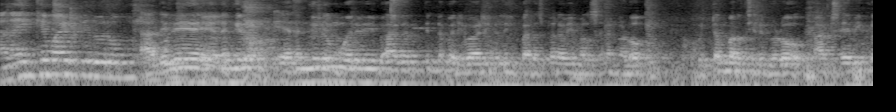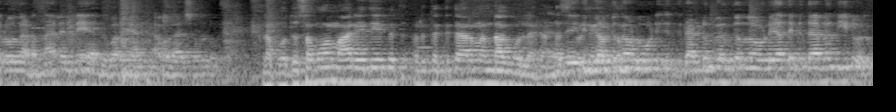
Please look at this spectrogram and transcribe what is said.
അനൈക്യമായിട്ട് ഇതൊരു അതിൽ ഏതെങ്കിലും ഏതെങ്കിലും ഒരു വിഭാഗത്തിന്റെ പരിപാടികളിൽ പരസ്പര വിമർശനങ്ങളോ കുറ്റം പറച്ചിലുകളോ ആക്ഷേപിക്കലോ നടന്നാലല്ലേ അത് പറയാൻ അവകാശമുള്ളൂ. അല്ല പൊതുസമൂഹം ആ രീതിയിൽ ഒരു തെറ്റിദ്ധാരണ സുന്നികൾക്കും കേൾക്കുന്നതോടുകൂടി രണ്ടും കേൾക്കുന്നതോടുകൂടി ആ തെറ്റിദ്ധാരണ തീരുമല്ലോ.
